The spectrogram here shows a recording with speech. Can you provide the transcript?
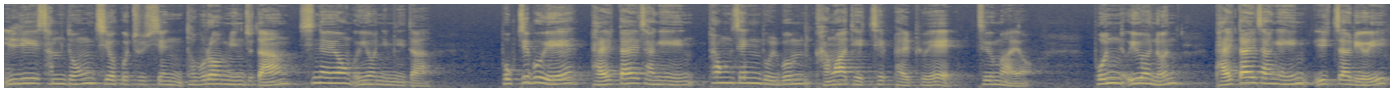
1, 2, 3동 지역구 출신 더불어민주당 신혜영 의원입니다. 복지부의 발달 장애인 평생 돌봄 강화 대책 발표에 즈음하여 본 의원은 발달 장애인 일자리의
